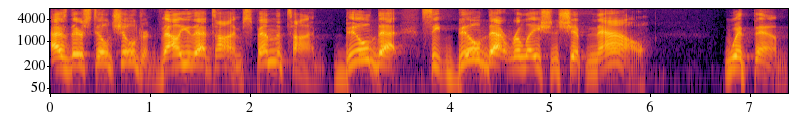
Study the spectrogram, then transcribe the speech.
As they're still children, value that time, spend the time, build that, see, build that relationship now with them.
